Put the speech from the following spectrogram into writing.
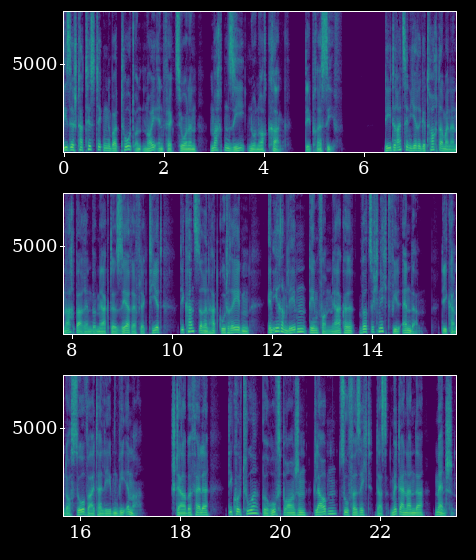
diese Statistiken über Tod und Neuinfektionen machten sie nur noch krank, depressiv. Die 13-jährige Tochter meiner Nachbarin bemerkte sehr reflektiert, die Kanzlerin hat gut reden, in ihrem Leben, dem von Merkel, wird sich nicht viel ändern. Die kann doch so weiterleben wie immer. Sterbefälle, die Kultur, Berufsbranchen, Glauben, Zuversicht, das Miteinander, Menschen.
